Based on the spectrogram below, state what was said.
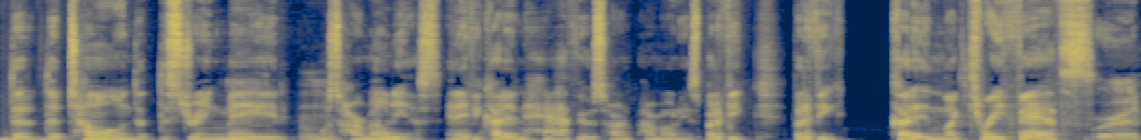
the the tone that the string made was harmonious. And if he cut it in half it was har- harmonious. But if he but if he cut it in like three fifths Right.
